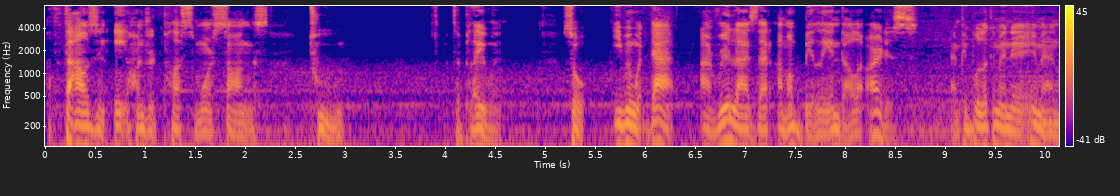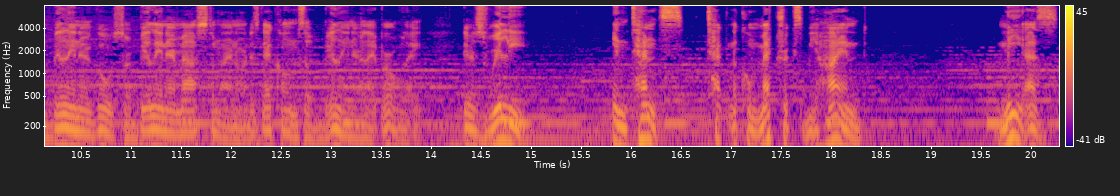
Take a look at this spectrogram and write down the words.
1,800 plus more songs to, to play with. So even with that, I realized that I'm a billion dollar artist. And people look at me and they're, hey man, billionaire ghost or billionaire mastermind or this guy calls himself billionaire. Like, bro, like, there's really intense technical metrics behind me as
